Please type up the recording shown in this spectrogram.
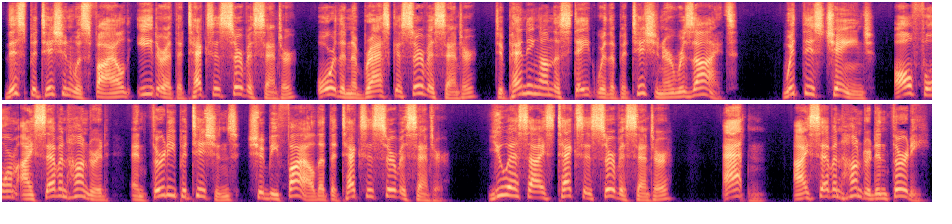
this petition was filed either at the Texas Service Center or the Nebraska Service Center, depending on the state where the petitioner resides. With this change, all Form I 730 petitions should be filed at the Texas Service Center. USCIS Texas Service Center, Atten, I 730,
